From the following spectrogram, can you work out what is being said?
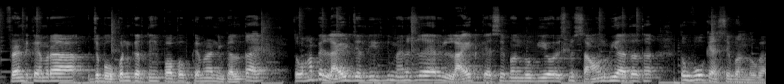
फ्रंट कैमरा जब ओपन करते हैं पॉपअप कैमरा निकलता है तो वहाँ पे लाइट जलती थी मैंने सोचा, यार लाइट कैसे बंद होगी? और इसमें साउंड भी आता था तो वो कैसे बंद होगा?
